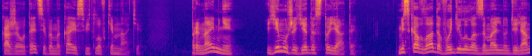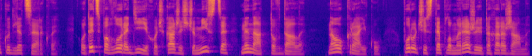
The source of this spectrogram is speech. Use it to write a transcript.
каже отець і вимикає світло в кімнаті. Принаймні, їм уже є де стояти. Міська влада виділила земельну ділянку для церкви. Отець Павло радіє, хоч каже, що місце не надто вдале, на окрайку, поруч із тепломережею та гаражами.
